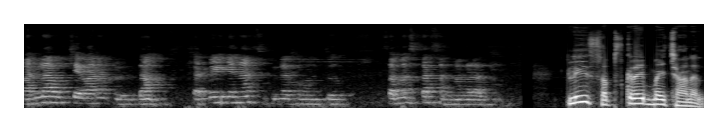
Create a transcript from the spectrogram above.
మరలా వచ్చే వారం కలుద్దాం. సర్వేజన సుఖిన భవంతు. సమస్త సన్మంగళం ప్లీజ్ సబ్స్క్రైబ్ మై ఛానల్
